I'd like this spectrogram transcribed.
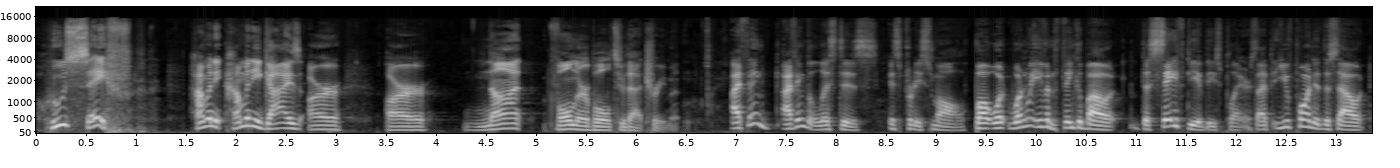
Who's safe? How many, how many guys are, are not vulnerable to that treatment? I think I think the list is is pretty small. But what, when we even think about the safety of these players, I, you've pointed this out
